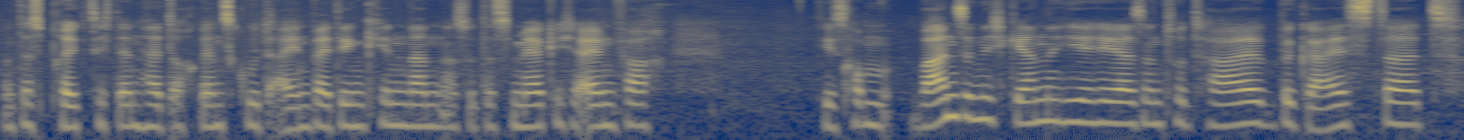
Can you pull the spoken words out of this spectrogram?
Und das prägt sich dann halt auch ganz gut ein bei den Kindern. Also das merke ich einfach. Die kommen wahnsinnig gerne hierher, sind total begeistert.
